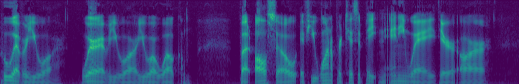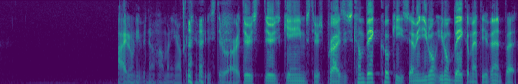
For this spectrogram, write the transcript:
Whoever you are, wherever you are, you are welcome. But also, if you want to participate in any way, there are I don't even know how many opportunities there are. There's there's games, there's prizes. Come bake cookies. I mean, you don't you don't bake them at the event, but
